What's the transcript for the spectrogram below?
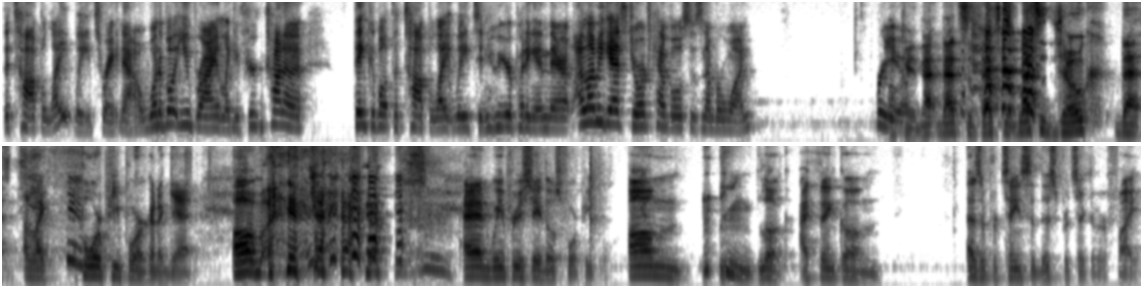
the top lightweights right now. What about you, Bryan? Like, if you're trying to think about the top lightweights and who you're putting in there, let me guess, George Kambosos is number one for you. Okay, that that's a, that's a, that's a joke that uh, like four people are gonna get. Um, and we appreciate those four people. Um, look, I think um, as it pertains to this particular fight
